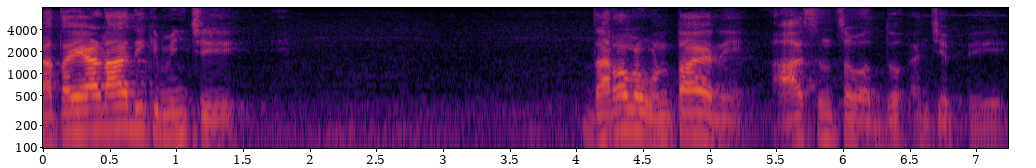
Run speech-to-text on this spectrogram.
గత ఏడాదికి మించి ధరలు ఉంటాయని ఆశించవద్దు అని చెప్పి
